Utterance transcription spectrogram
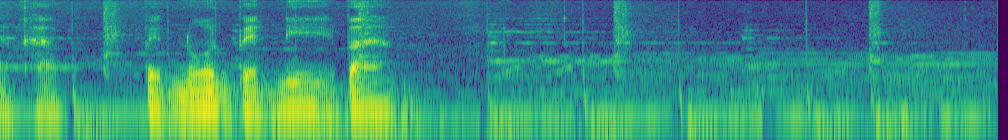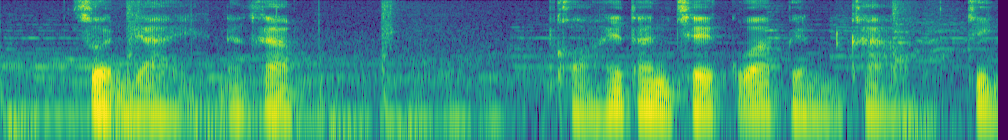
นะครับ เป็นนู่นเป็นนี่บ้าง ส่วนใหญ่นะครับ ขอให้ท่านเช็คว่าเป็นข่าวจริง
